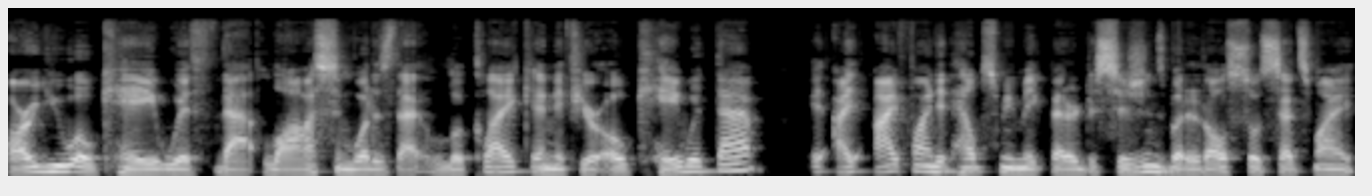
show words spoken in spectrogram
are you okay with that loss and what does that look like? And if you're okay with that, I, I find it helps me make better decisions, but it also sets my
